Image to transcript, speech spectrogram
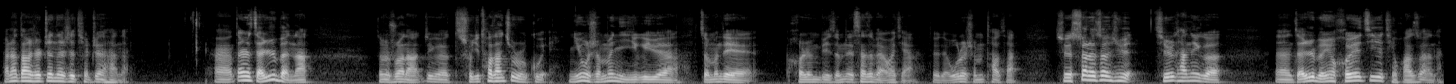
反正当时真的是挺震撼的。嗯，但是在日本呢，怎么说呢？这个手机套餐就是贵，你用什么，你一个月怎么得？合人民币怎么得三四百块钱，对不对？无论什么套餐，所以算来算去，其实他那个，嗯，在日本用合约机也挺划算的。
